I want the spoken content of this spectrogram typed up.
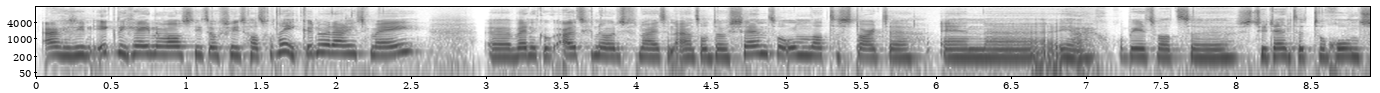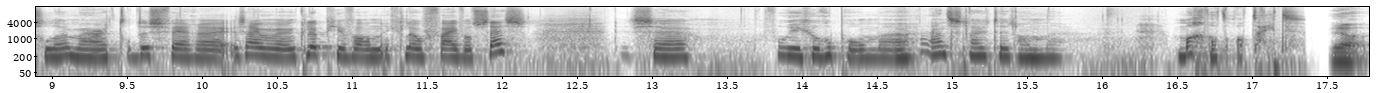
aangezien ik degene was die toch zoiets had van... hey, kunnen we daar iets mee? Eh, ben ik ook uitgenodigd vanuit een aantal docenten om dat te starten. En eh, ja, geprobeerd wat studenten te ronselen. Maar tot dusver zijn we een clubje van, ik geloof, vijf of zes. Dus voel je geroepen om aan te sluiten, dan mag dat altijd. Ja.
